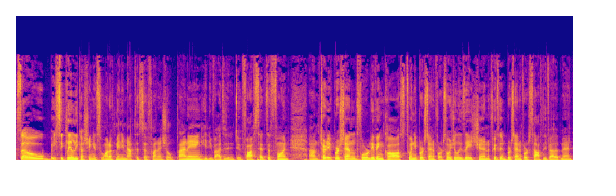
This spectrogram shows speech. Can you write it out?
So basically, Li is one of many methods of financial planning. He divides it into five sets of fund: um, 30% for living costs, 20% for socialization, 15% for self-development,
